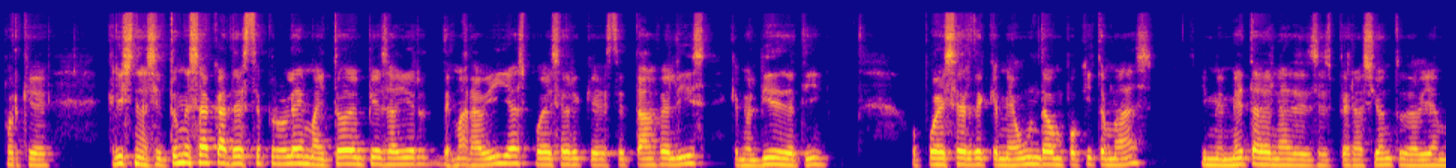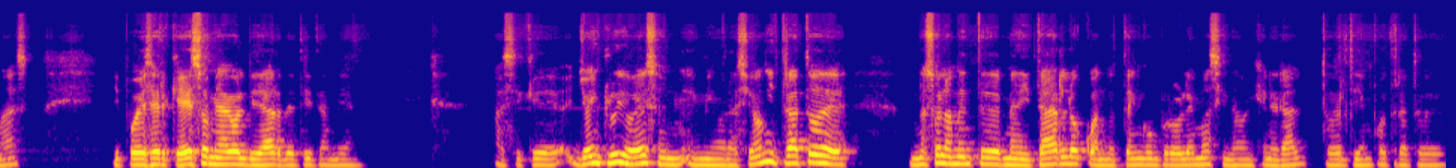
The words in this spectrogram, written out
Porque, Krishna, si tú me sacas de este problema y todo empieza a ir de maravillas, puede ser que esté tan feliz que me olvide de ti o puede ser de que me hunda un poquito más y me meta en la desesperación todavía más, y puede ser que eso me haga olvidar de ti también. Así que yo incluyo eso en, mi oración y trato de no solamente meditarlo cuando tengo un problema, sino en general, todo el tiempo trato de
